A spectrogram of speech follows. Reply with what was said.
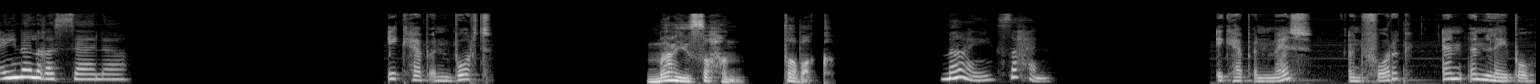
أين الغسالة؟ Ik heb een bord. معي صحن طبق معي صحن Ik heb een mes, een vork en een lepel.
